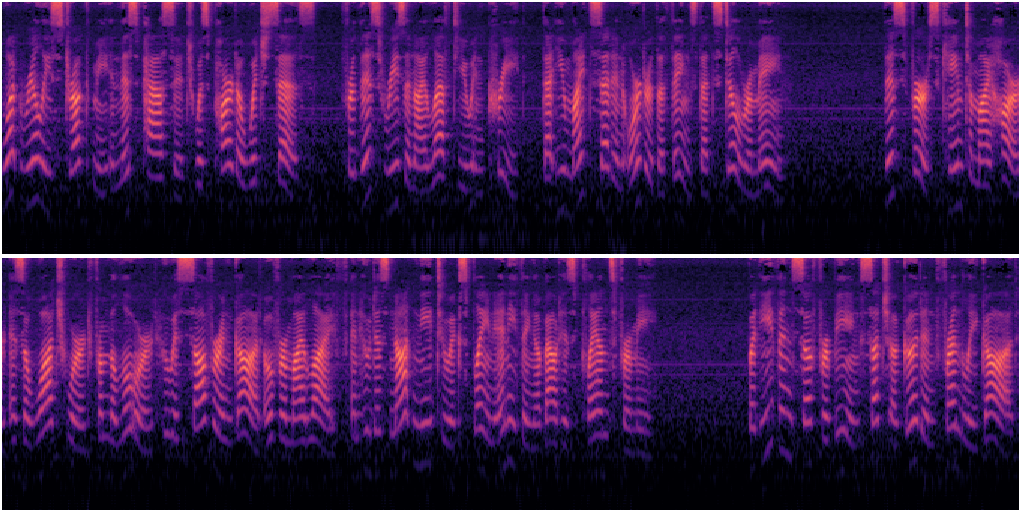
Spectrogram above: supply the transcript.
What really struck me in this passage was part of which says, For this reason I left you in Crete, that you might set in order the things that still remain. This verse came to my heart as a watchword from the Lord, who is sovereign God over my life and who does not need to explain anything about his plans for me. But even so, for being such a good and friendly God,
